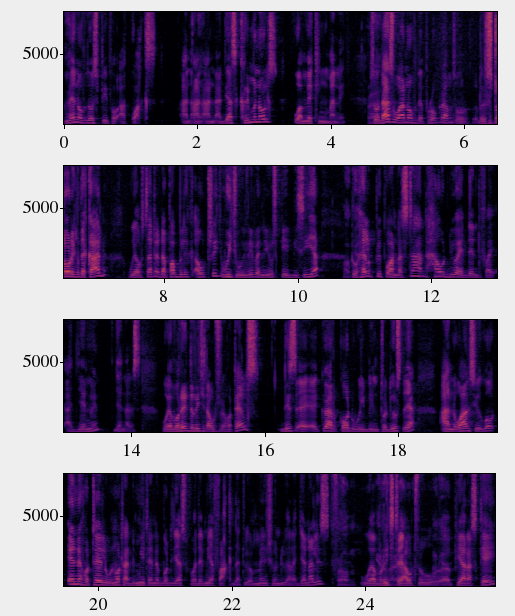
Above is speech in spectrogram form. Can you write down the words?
Many of those people are quacks and, and, and are just criminals who are making money. So that's one of the programs for restoring the card. We have started a public outreach, which will even use KBC here, to help people understand how do you identify a genuine journalist. We have already reached out to the hotels. This uh, QR code will be introduced there. And once you go, any hotel will not admit anybody just for the mere fact that you have mentioned you are a journalist. From we have reached out to uh, PRSK,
